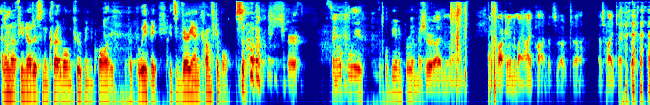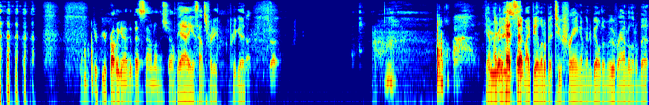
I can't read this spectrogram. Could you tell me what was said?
I don't know if you notice an incredible improvement in quality, but believe me, it's very uncomfortable. So, Sure. so hopefully it will be an improvement. I'm sure I'm uh, I'm talking into my iPod. That's about uh, as high tech as I can. You're, you're probably going to have the best sound on the show. yeah, he sounds pretty pretty good. So, hmm. Yeah, my new headset might be a little bit too freeing. I'm going to be able to move around a little bit.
